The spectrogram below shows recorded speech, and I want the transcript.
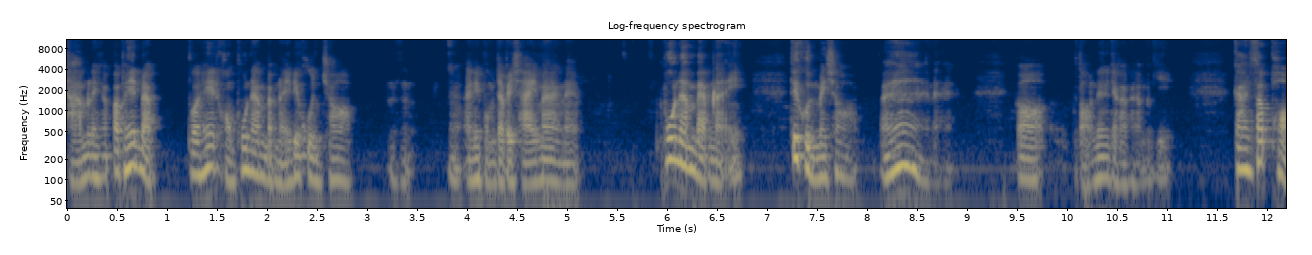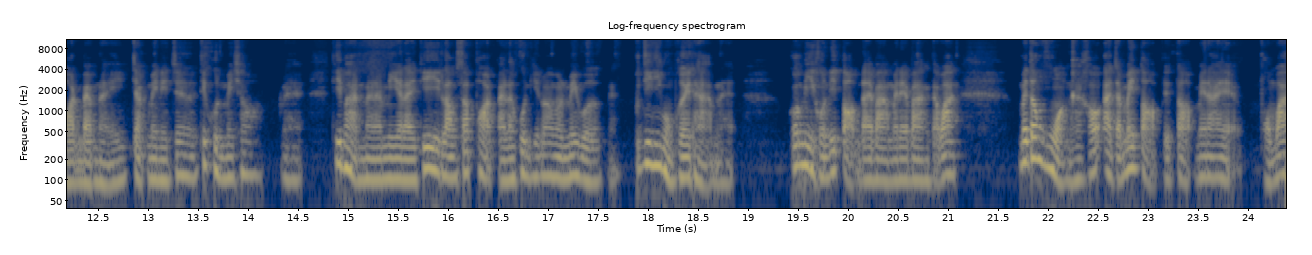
ถามเลยครับประเภทแบบประเภทของผู้นำแบบไหนที่คุณชอบ อันนี้ผมจะไปใช้มากนะ ผู้นำแบบไหนที่คุณไม่ชอบอ่านะฮะก็ต่อเนื่องจากคำถามเมื่อกี้การ support แบบไหนจาก manager ที่คุณไม่ชอบนะฮะที่ผ่านมามีอะไรที่เรา support ไปแล้วคุณคิดว่ามันไม่ work นะจริงๆผมเคยถามนะฮะ ก็มีคนที่ตอบได้บ้างไม่ได้บ้าง แต่ว่าไม่ต้องห่วงนะเขาอาจจะไม่ตอบหรือตอบไม่ได้เนี่ยผมว่า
